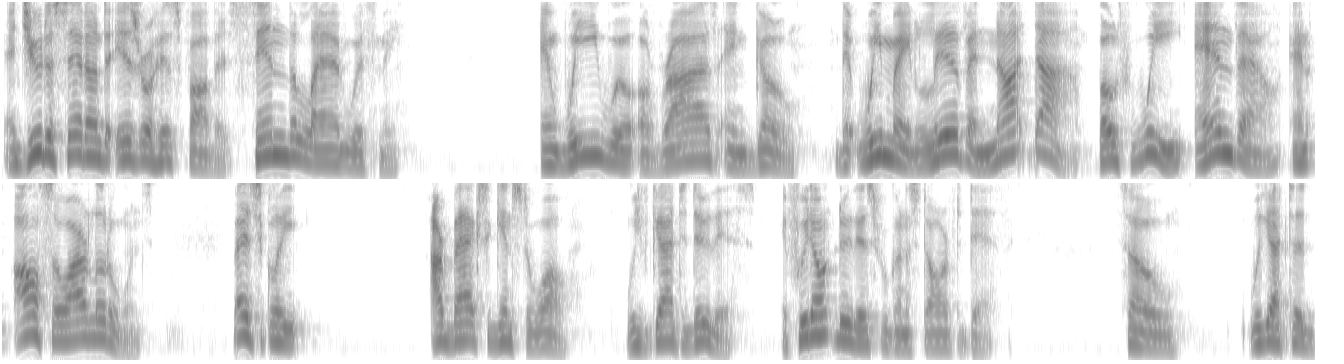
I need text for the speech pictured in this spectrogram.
And Judah said unto Israel his father, Send the lad with me, and we will arise and go, that we may live and not die, both we and thou, and also our little ones. Basically, our back's against a wall. We've got to do this. If we don't do this, we're going to starve to death. So we got to,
